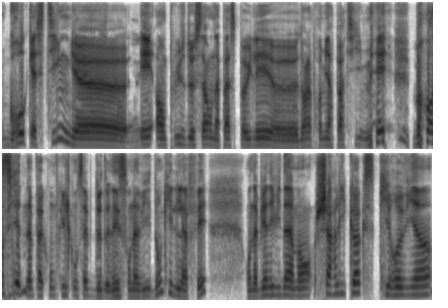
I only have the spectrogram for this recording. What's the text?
gros casting. euh, Ah ouais. Et en plus de ça, on n'a pas spoilé euh, dans la première partie, mais Banzied n'a pas compris le concept de donner son avis, donc il l'a fait. On a bien évidemment Charlie Cox qui revient.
